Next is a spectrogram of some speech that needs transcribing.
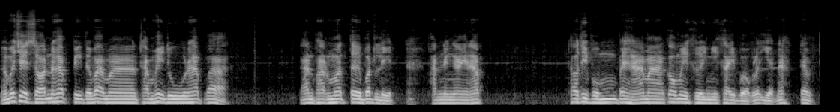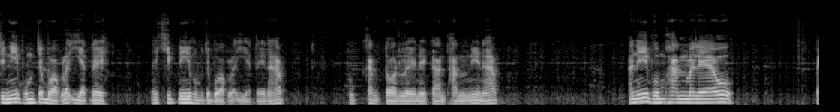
อไม่ใช่สอนนะครับเพียงแต่ว่ามาทำให้ดูนะครับว่าการพันมอเตอร์บอทเลดพันยังไงนะครับ เท่าที่ผมไปหามาก็ไม่เคยมีใครบอกละเอียดนะ แต่ทีนี้ผมจะบอกละเอียดเลย ในคลิปนี้ผมจะบอกละเอียดเลยนะครับ ทุกขั้นตอนเลยในการพันนี่นะครับ อันนี้ผมพันมาแล้วแป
